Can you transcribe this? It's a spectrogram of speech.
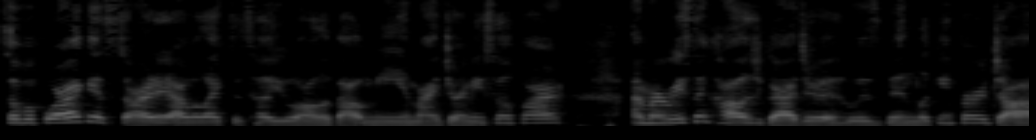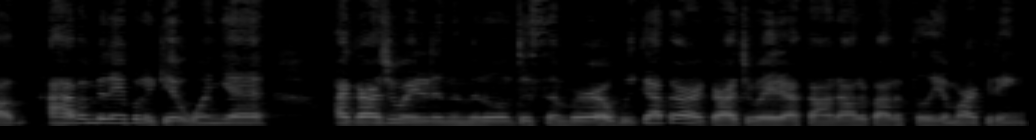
So, before I get started, I would like to tell you all about me and my journey so far. I'm a recent college graduate who has been looking for a job. I haven't been able to get one yet. I graduated in the middle of December. A week after I graduated, I found out about affiliate marketing.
